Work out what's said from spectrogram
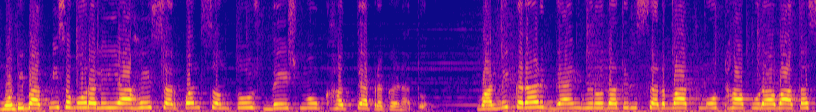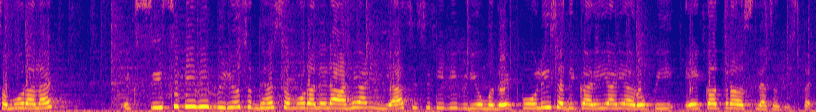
मोठी बातमी समोर आलेली आहे सरपंच संतोष देशमुख हत्या प्रकरणातून. वाल्मिक कराड गँग विरोधातील सर्वात मोठा पुरावा आता समोर आलाय. एक सीसीटीव्ही व्हिडिओ सध्या समोर आलेला आहे आणि या सीसीटीव्ही व्हिडिओमध्ये पोलीस अधिकारी आणि आरोपी एकत्र असल्याचं दिसतंय.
